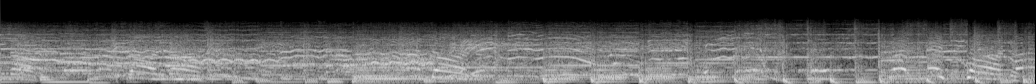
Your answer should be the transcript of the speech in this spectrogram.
no, no, no. Let's make fun!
